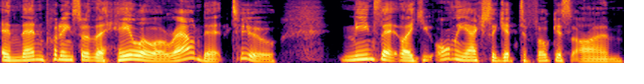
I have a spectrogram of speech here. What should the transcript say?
and then putting sort of the halo around it too, means that like you only actually get to focus on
